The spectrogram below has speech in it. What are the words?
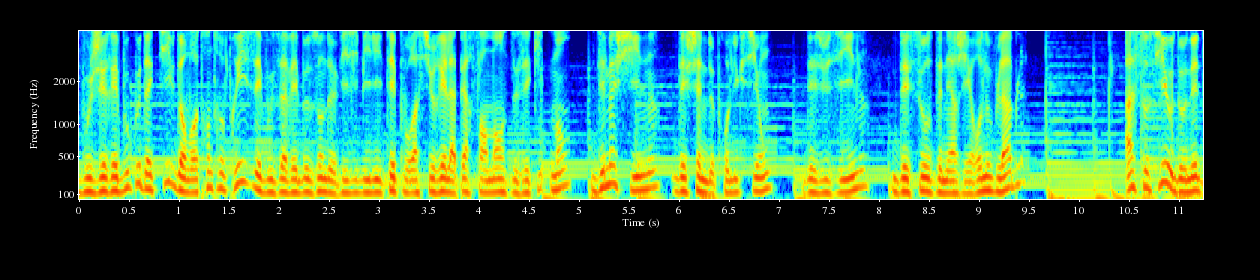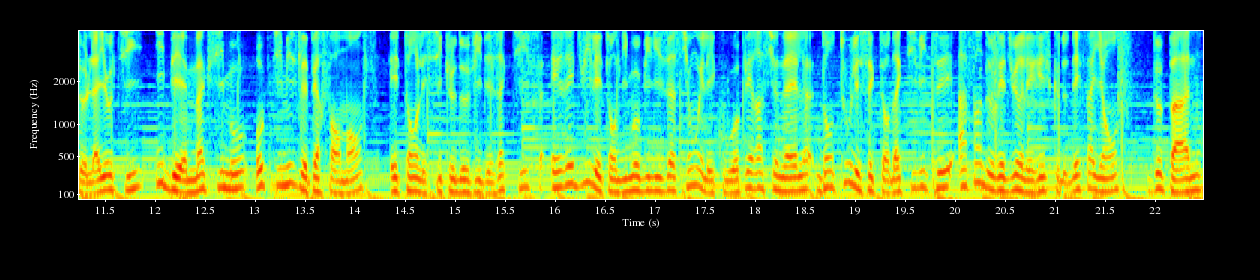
Vous gérez beaucoup d'actifs dans votre entreprise et vous avez besoin de visibilité pour assurer la performance des équipements, des machines, des chaînes de production, des usines, des sources d'énergie renouvelables Associé aux données de l'IoT, IBM Maximo optimise les performances, étend les cycles de vie des actifs et réduit les temps d'immobilisation et les coûts opérationnels dans tous les secteurs d'activité afin de réduire les risques de défaillance, de panne,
